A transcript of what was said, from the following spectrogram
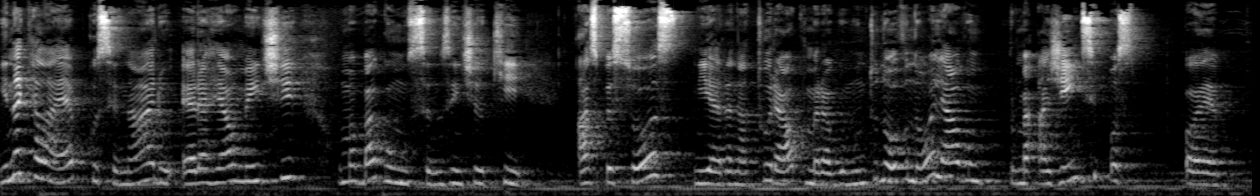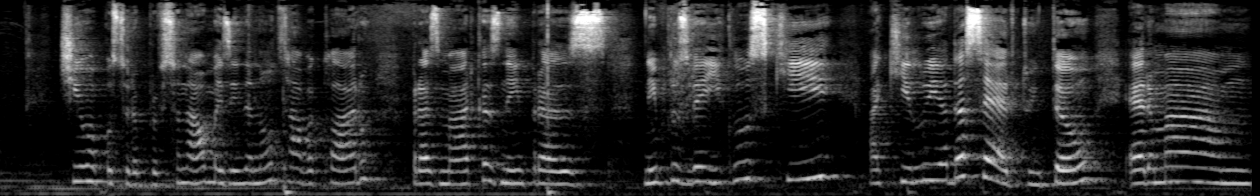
E naquela época o cenário era realmente uma bagunça, no sentido que as pessoas, e era natural, como era algo muito novo, não olhavam. A gente se é, tinha uma postura profissional, mas ainda não estava claro para as marcas nem para nem para os veículos que aquilo ia dar certo. Então, era uma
